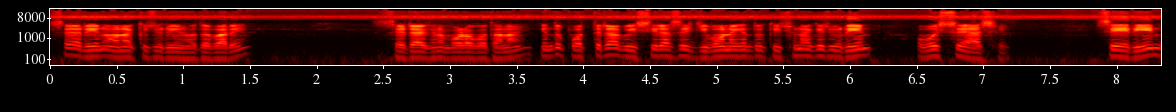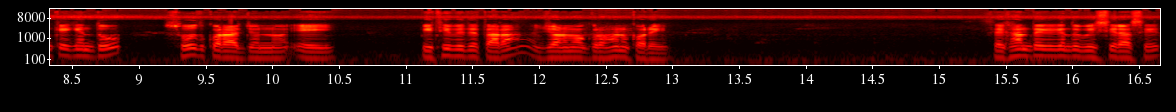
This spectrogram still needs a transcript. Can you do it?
সে ঋণ অনেক কিছু ঋণ হতে পারে। সেটা এখানে বড় কথা নয়। কিন্তু প্রত্যেকটা বৃশ্চিক রাশির জীবনে কিন্তু কিছু না কিছু ঋণ অবশ্যই আছে। সেই ঋণকে কিন্তু শোধ করার জন্য এই পৃথিবীতে তারা জন্মগ্রহণ করে। সেখান থেকে কিন্তু বৃশ্চিক রাশির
